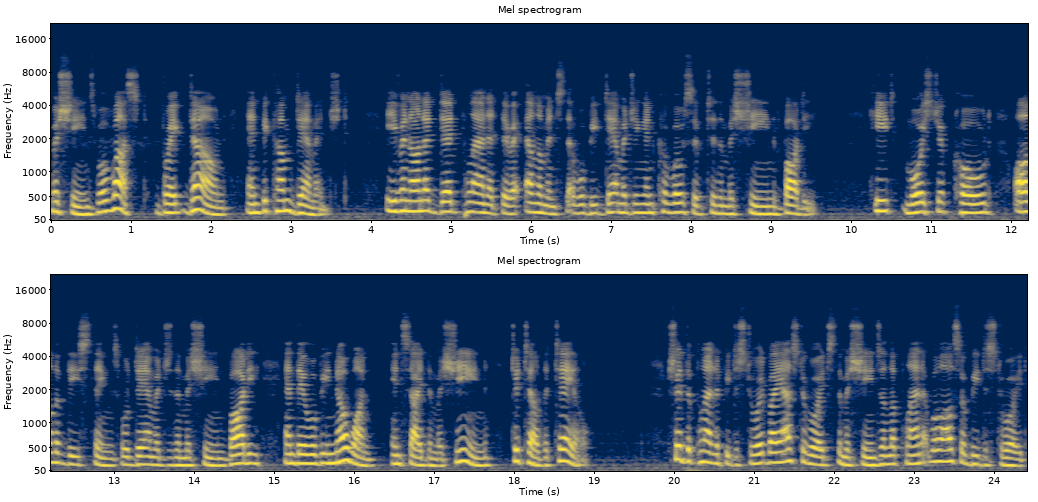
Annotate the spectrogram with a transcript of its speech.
machines will rust, break down, and become damaged. Even on a dead planet, there are elements that will be damaging and corrosive to the machine body. Heat, moisture, cold, all of these things will damage the machine body, and there will be no one inside the machine to tell the tale. Should the planet be destroyed by asteroids, the machines on the planet will also be destroyed.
